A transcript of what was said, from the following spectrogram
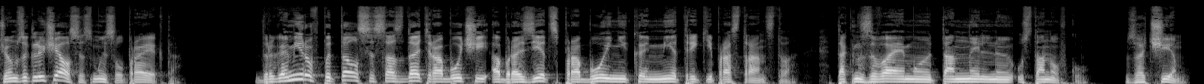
чем заключался смысл проекта? Драгомиров пытался создать рабочий образец пробойника метрики пространства, так называемую тоннельную установку. Зачем?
